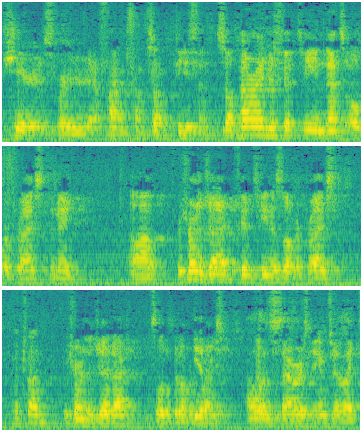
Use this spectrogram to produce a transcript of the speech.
Here is where you're going to find something decent. So Power Rangers 15, that's overpriced to me. Uh, Return of the Jedi 15 is overpriced. Which one? Return of the Jedi, it's a little bit overpriced. All those Star Wars games are like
